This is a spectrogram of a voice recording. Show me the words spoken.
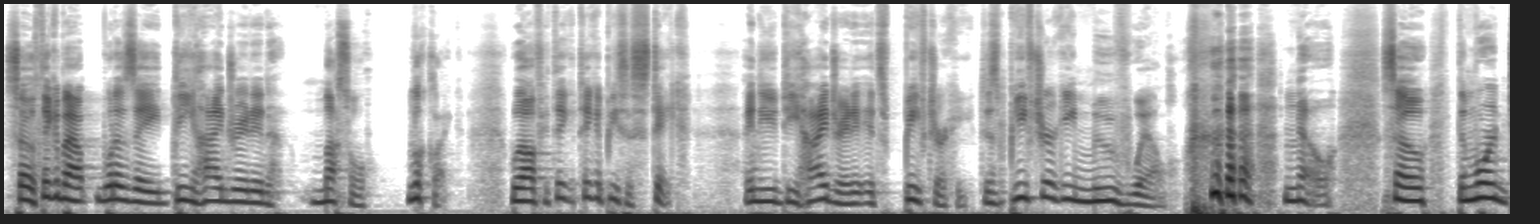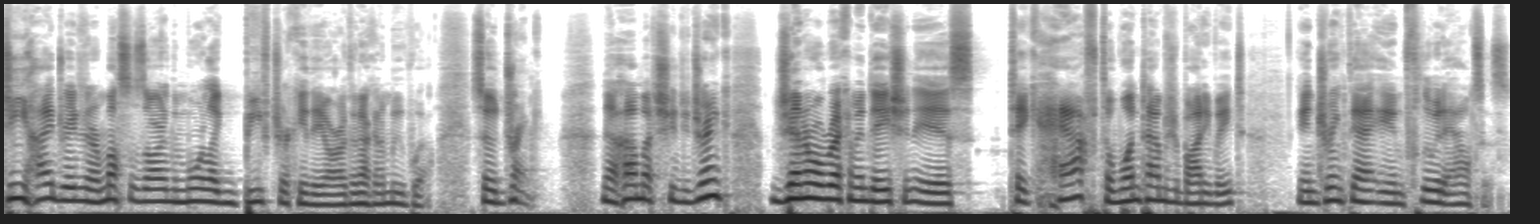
So think about what does a dehydrated muscle look like? Well, if you take, take a piece of steak and you dehydrate it, it's beef jerky. Does beef jerky move well? no. So the more dehydrated our muscles are, the more like beef jerky they are, they're not going to move well. So drink. Now, how much should you drink? General recommendation is take half to one times your body weight and drink that in fluid ounces.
